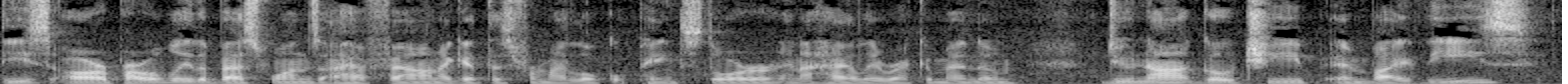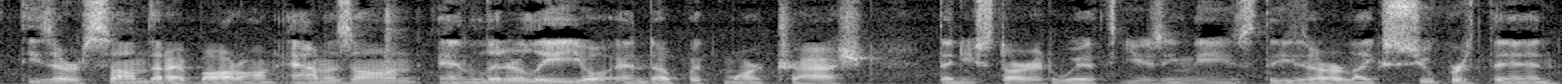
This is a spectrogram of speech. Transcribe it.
These are probably the best ones I have found. I get this from my local paint store and I highly recommend them. Do not go cheap and buy these. These are some that I bought on Amazon and literally you'll end up with more trash than you started with using these. These are like super thin.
